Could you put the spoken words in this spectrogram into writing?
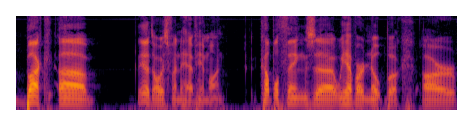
Buck, uh, yeah, it's always fun to have him on. A couple things. Uh, we have our notebook, our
